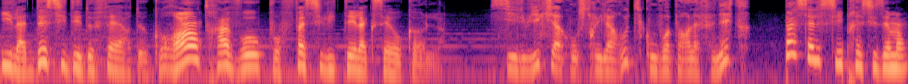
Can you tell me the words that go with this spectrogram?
il a décidé de faire de grands travaux pour faciliter l'accès au col. C'est lui qui a construit la route qu'on voit par la fenêtre? Pas celle-ci précisément.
